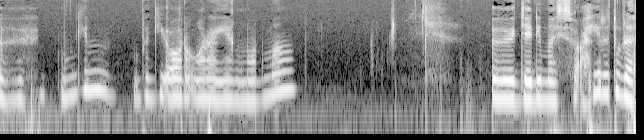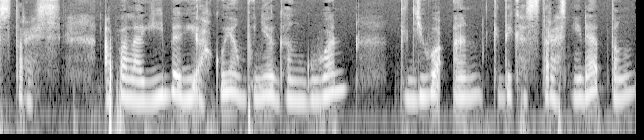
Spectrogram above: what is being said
uh, mungkin bagi orang-orang yang normal uh, jadi mahasiswa akhir itu udah stres. Apalagi bagi aku yang punya gangguan kejiwaan ketika stresnya datang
